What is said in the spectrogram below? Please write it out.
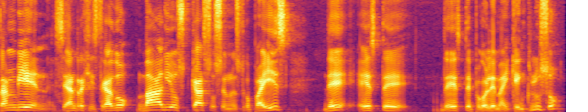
también se han registrado varios casos en nuestro país de este, de este problema y que incluso,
